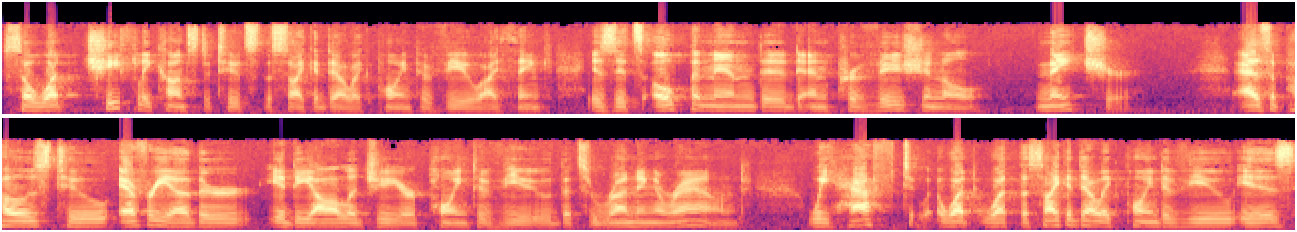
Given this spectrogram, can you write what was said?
So, what chiefly constitutes the psychedelic point of view, I think, is its open ended and provisional nature, as opposed to every other ideology or point of view that's running around. We have to, what, what the psychedelic point of view is,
